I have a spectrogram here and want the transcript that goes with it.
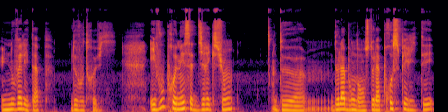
une nouvelle étape de votre vie. Et vous prenez cette direction de, de l'abondance, de la prospérité.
